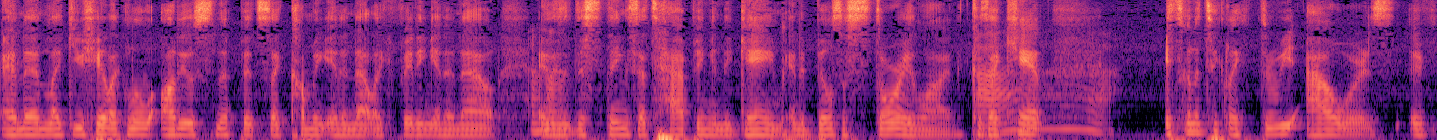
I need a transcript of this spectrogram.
and then like you hear like little audio snippets like coming in and out, like fading in and out, and Uh-huh. there's this things that's happening in the game, and it builds a storyline. Because I can't. Ah. It's gonna take like three hours if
